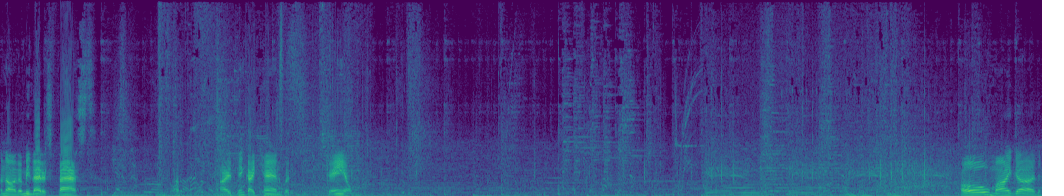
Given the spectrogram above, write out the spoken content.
No, I mean that is fast. I, I think I can, but damn. Oh my god.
